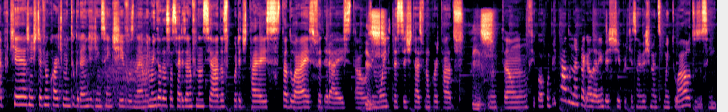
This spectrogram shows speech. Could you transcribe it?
é porque a gente teve um corte muito grande de incentivos, né? Muitas dessas séries eram financiadas por editais estaduais, federais e tal. Isso. E muitos desses editais foram cortados. Isso. Então ficou complicado, né, pra galera investir, porque são investimentos muito altos, assim.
